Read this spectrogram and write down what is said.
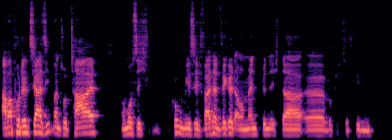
Aber Potenzial sieht man total. Man muss sich gucken, wie es sich weiterentwickelt. Am Moment bin ich da äh, wirklich zufrieden.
